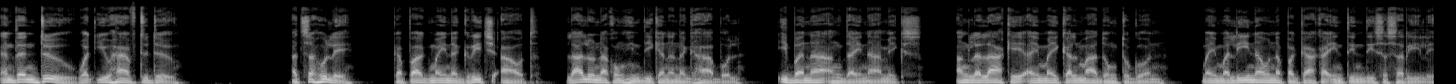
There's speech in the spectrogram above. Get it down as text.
and then do what you have to do. At sa huli, kapag may nag-reach out, lalo na kung hindi ka na naghabol, iba na ang dynamics. Ang lalaki ay may kalmadong tugon, may malinaw na pagkakaintindi sa sarili,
